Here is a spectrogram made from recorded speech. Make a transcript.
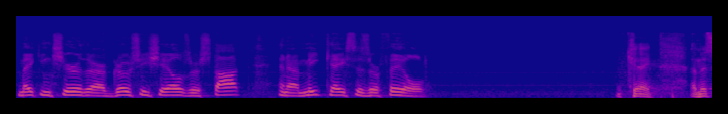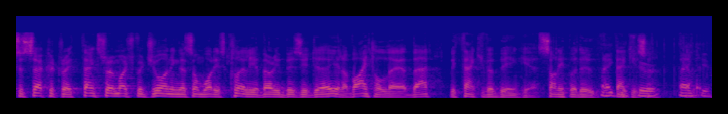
making sure that our grocery shelves are stocked and our meat cases are filled. Okay. Uh, Mr. Secretary, thanks very much for joining us on what is clearly a very busy day and a vital day at that. We thank you for being here. Sonny Perdue, thank, thank you, you, sir. Thank you.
